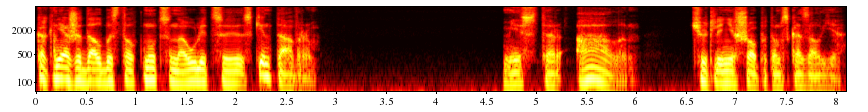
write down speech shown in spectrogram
как не ожидал бы столкнуться на улице с кентавром. «Мистер Аллан», чуть ли не шепотом сказал я.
